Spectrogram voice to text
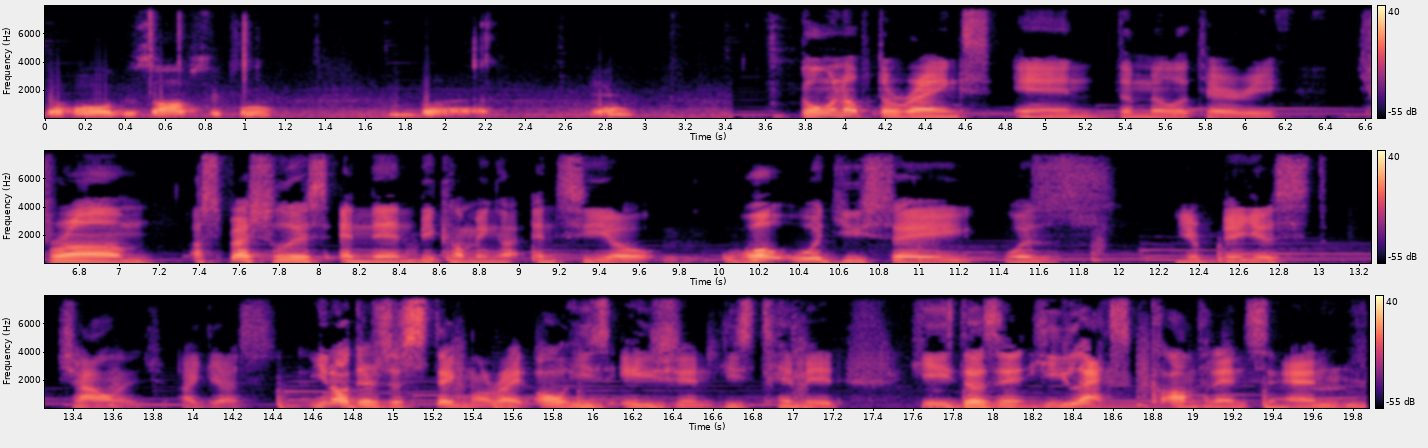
the whole this obstacle. But yeah. Going up the ranks in the military from a specialist and then becoming an NCO, mm-hmm. what would you say was your biggest challenge i guess. You know there's a stigma right? Oh he's asian he's timid he doesn't he lacks confidence and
